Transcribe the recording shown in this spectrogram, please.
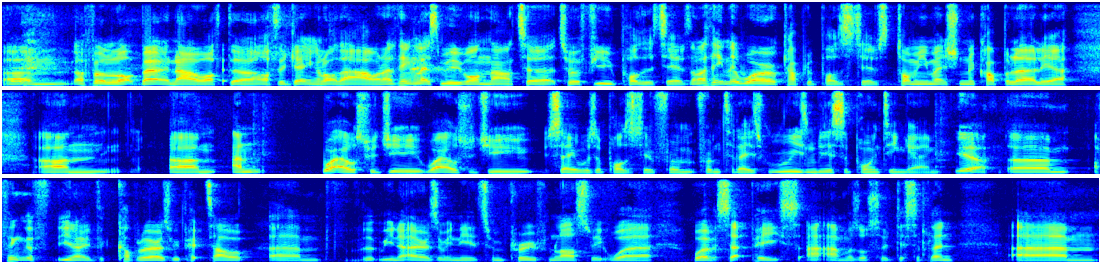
Um, I feel a lot better now after after getting a lot of that out. And I think let's move on now to, to a few positives. And I think there were a couple of positives. Tommy, you mentioned a couple earlier. Um, um, and what else would you what else would you say was a positive from, from today's reasonably disappointing game? Yeah, um, I think the you know the couple of areas we picked out, um, you know areas that we needed to improve from last week were were the set piece and was also discipline. Um,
